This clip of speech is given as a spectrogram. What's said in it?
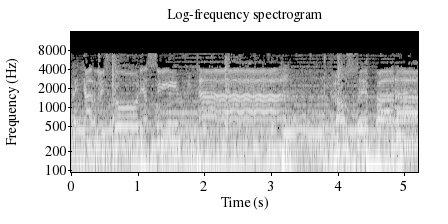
dejar la historia sin final, no separarnos,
